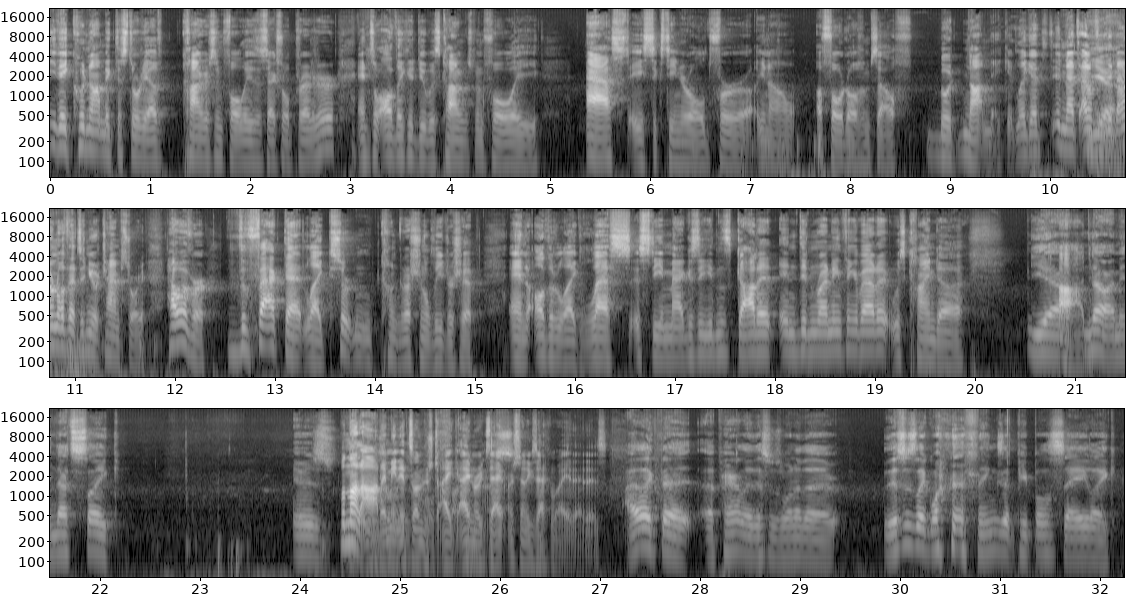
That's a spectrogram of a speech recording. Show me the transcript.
they could not make the story of Congressman Foley as a sexual predator, and so all they could do was Congressman Foley asked a 16 year old for you know a photo of himself, but not naked. Like, and that I don't, Yeah. that, I don't know if that's a New York Times story. However, the fact that like certain congressional leadership and other like less esteemed magazines got it and didn't write anything about it was kind of yeah. odd. No, I mean that's like it was. well, not was odd. I mean, it's total understand. Oh, I, I know exactly understand exactly why that is. I like that. Apparently, this was one of the. This is like one of the things that people say like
